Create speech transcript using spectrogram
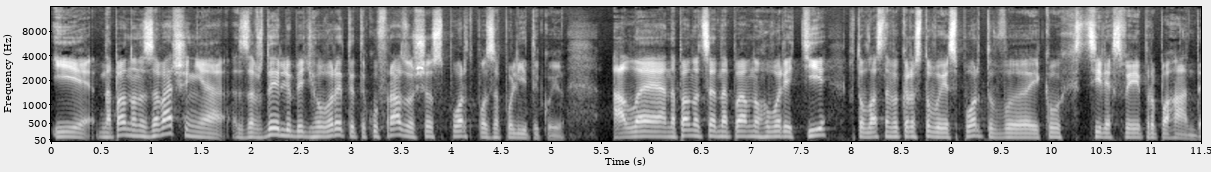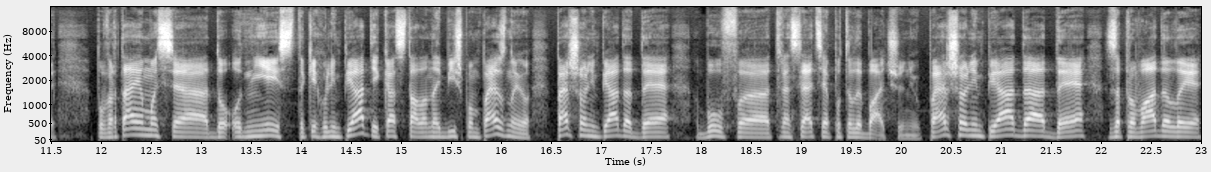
І напевно на завершення завжди люблять говорити таку фразу, що спорт поза політикою. Але напевно це напевно говорять ті, хто власне використовує спорт в якихось цілях своєї пропаганди. Повертаємося до однієї з таких олімпіад, яка стала найбільш помпезною. Перша олімпіада, де був е, трансляція по телебаченню. Перша олімпіада, де запровадили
